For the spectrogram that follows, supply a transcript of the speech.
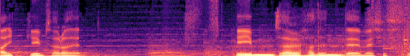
아니 게임 잘하네. 게임 잘하는 네메시스.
